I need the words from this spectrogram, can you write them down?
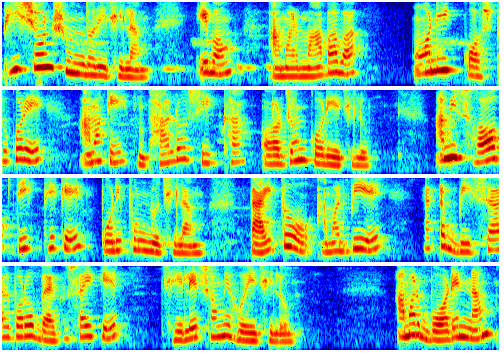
ভীষণ সুন্দরী ছিলাম এবং আমার মা বাবা অনেক কষ্ট করে আমাকে ভালো শিক্ষা অর্জন করিয়েছিল। আমি সব দিক থেকে পরিপূর্ণ ছিলাম। তাই তো আমার বিয়ে একটা বিশাল বড় ব্যবসায়িকের ছেলের সঙ্গে হয়েছিল। আমার বরের নাম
